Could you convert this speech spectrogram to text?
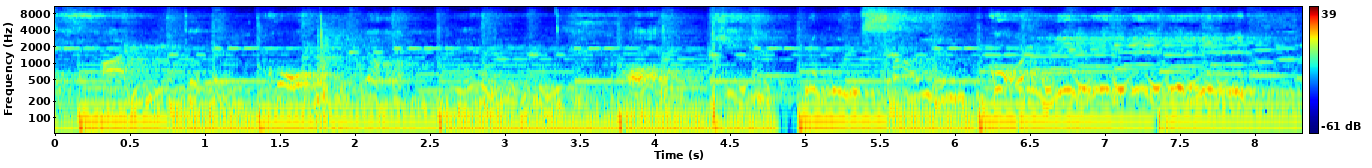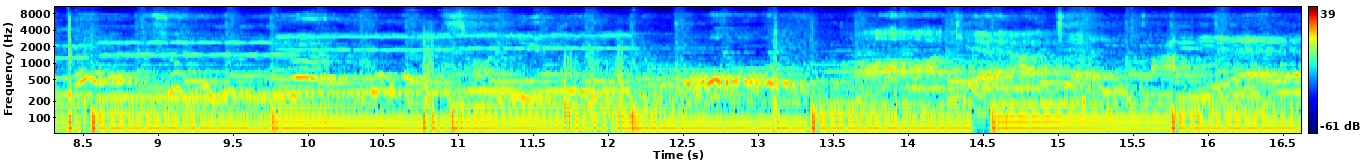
살던 고향은 어기는 산골 오죽하고 살고 하게 된 밤에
